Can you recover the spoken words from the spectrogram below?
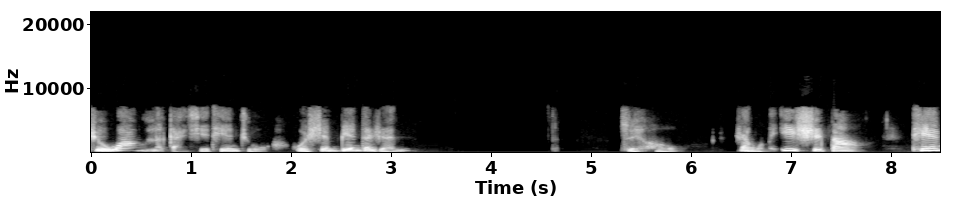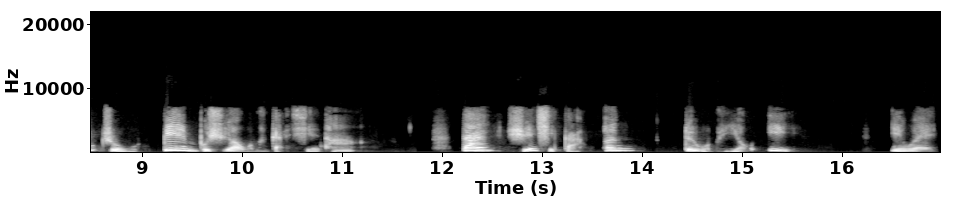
却忘了感谢天主或身边的人。最后，让我们意识到，天主并不需要我们感谢他，但学习感恩对我们有益，因为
